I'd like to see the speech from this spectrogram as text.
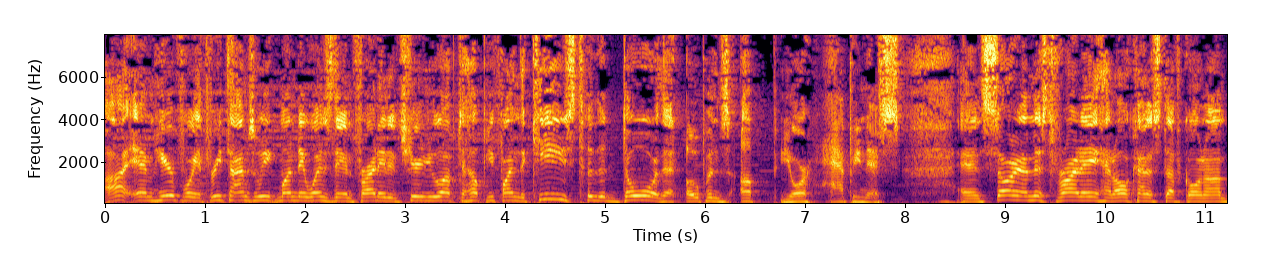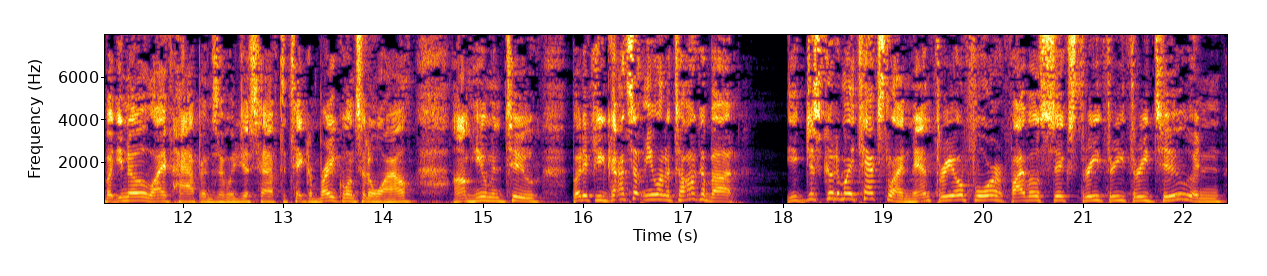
I am here for you three times a week, Monday, Wednesday, and Friday to cheer you up, to help you find the keys to the door that opens up your happiness. And sorry I missed Friday, had all kind of stuff going on, but you know, life happens and we just have to take a break once in a while. I'm human too. But if you got something you want to talk about, you just go to my text line, man, 304-506-3332 and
